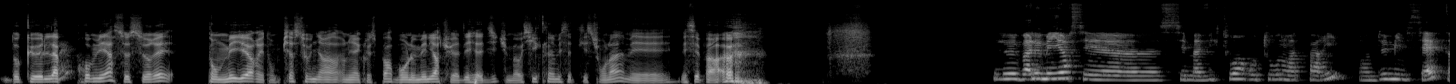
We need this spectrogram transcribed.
Donc, la première, ce serait ton meilleur et ton pire souvenir en lien avec le sport. Bon, le meilleur, tu l'as déjà dit, tu m'as aussi clamé cette question-là, mais, mais c'est pas grave. Le, bah, le meilleur, c'est ma victoire au tournoi de Paris en 2007.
